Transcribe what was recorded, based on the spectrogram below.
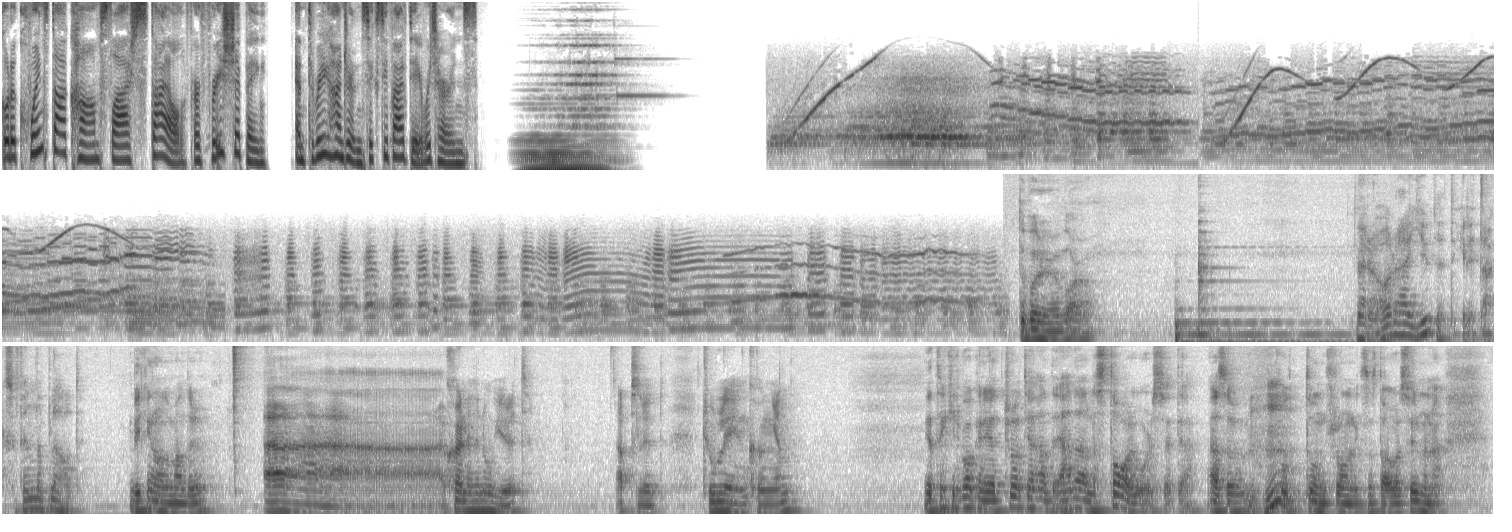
Go to quince.com slash style for free shipping and 365-day returns. Då börjar det bara. När du hör det här ljudet är det dags att vända blad. Vilken av dem hade du? Uh, Skönheten och odjuret. Absolut. Troligen kungen. Jag tänker tillbaka, jag tror att jag hade, jag hade alla Star Wars, vet jag. Alltså foton från liksom Star Wars-filmerna.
